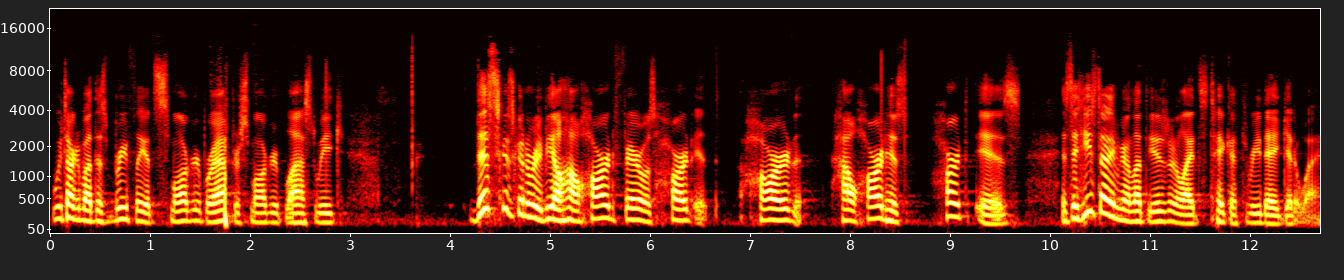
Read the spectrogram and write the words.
we talked about this briefly at small group or after small group last week. This is going to reveal how hard Pharaoh's heart, hard, how hard his heart is, is that he's not even going to let the Israelites take a three day getaway.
